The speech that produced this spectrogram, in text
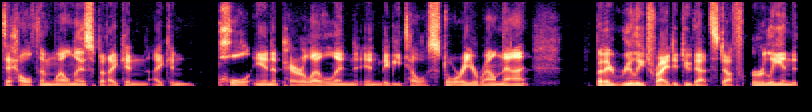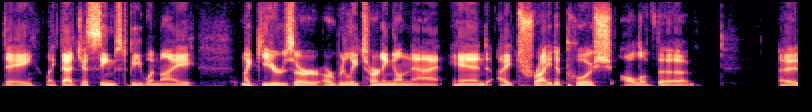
to health and wellness, but I can I can pull in a parallel and and maybe tell a story around that. But I really try to do that stuff early in the day. Like that just seems to be when my my gears are are really turning on that. And I try to push all of the uh,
